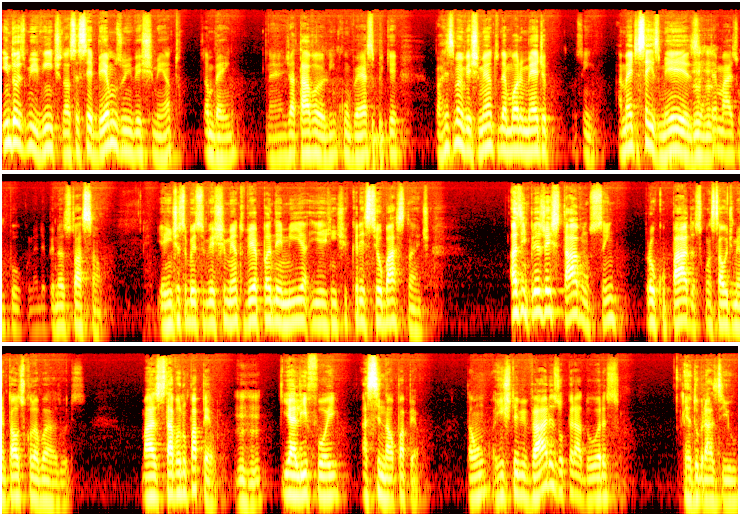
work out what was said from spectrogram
Em 2020, nós recebemos o investimento também. Né? Já estava ali em conversa, porque para receber um investimento demora em média, assim, a média seis meses, uhum. até mais um pouco, né? dependendo da situação. E a gente recebeu esse investimento, veio a pandemia e a gente cresceu bastante. As empresas já estavam, sim, preocupadas com a saúde mental dos colaboradores. mas estava no papel. Uhum. E ali foi assinar o papel. Então, a gente teve várias operadoras é, do Brasil,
